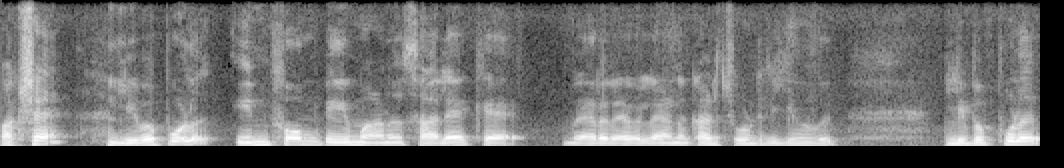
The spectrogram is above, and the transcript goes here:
പക്ഷേ ലിവർപൂൾ ഇൻഫോം ടീമാണ് സലയൊക്കെ വേറെ ലെവലാണ് കളിച്ചുകൊണ്ടിരിക്കുന്നത്. ലിവർപൂൾ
